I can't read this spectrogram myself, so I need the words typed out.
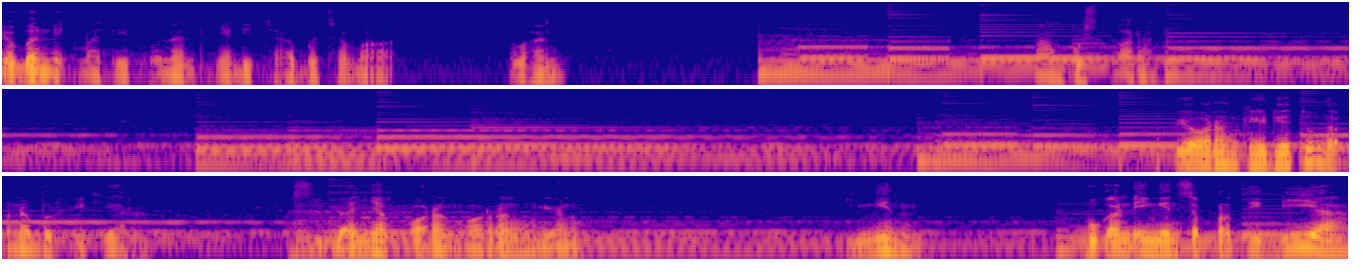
Coba nikmat itu nantinya dicabut sama Tuhan mampus tuh orang. Tapi orang kayak dia tuh nggak pernah berpikir. Masih banyak orang-orang yang ingin. Bukan ingin seperti dia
